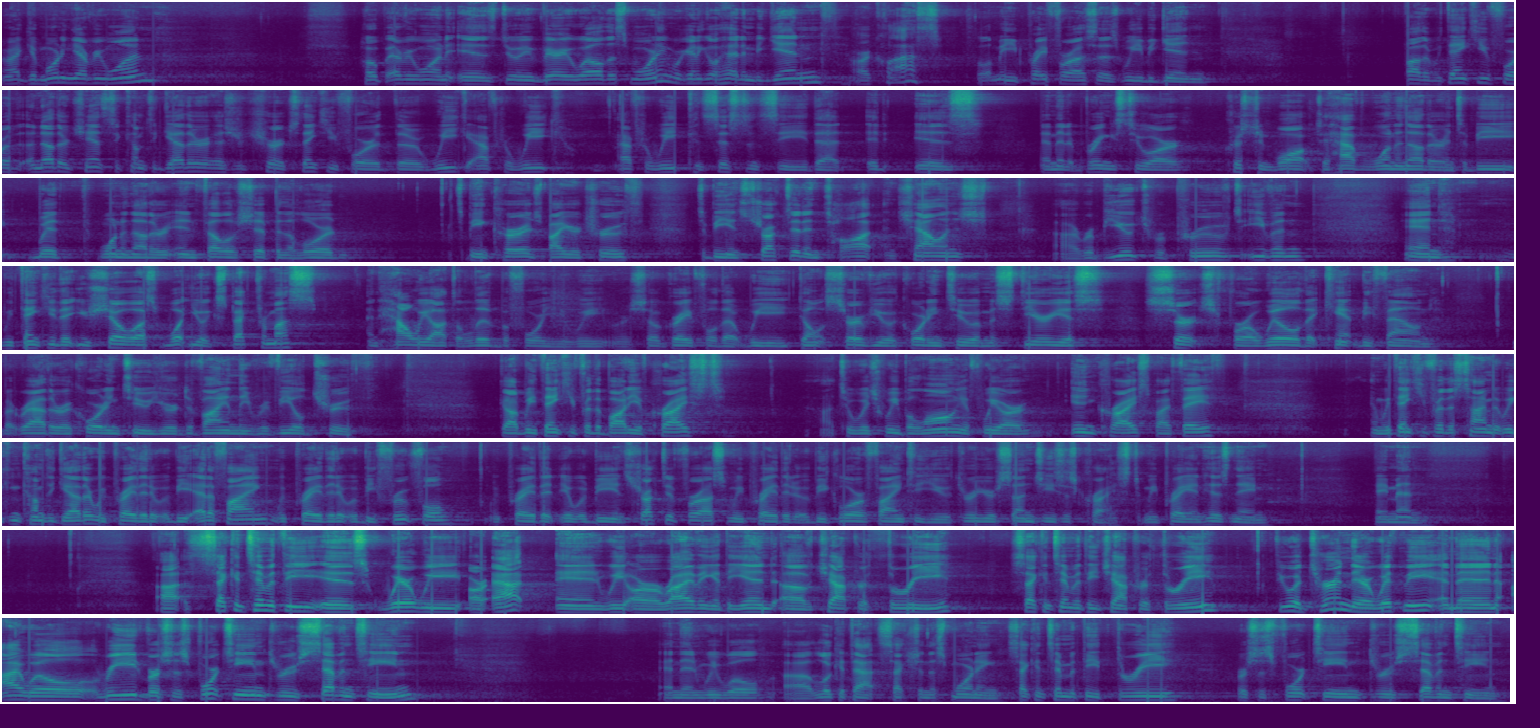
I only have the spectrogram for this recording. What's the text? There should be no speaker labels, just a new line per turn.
All right, good morning, everyone. Hope everyone is doing very well this morning. We're going to go ahead and begin our class. So let me pray for us as we begin. Father, we thank you for another chance to come together as your church. Thank you for the week after week after week consistency that it is and that it brings to our Christian walk to have one another and to be with one another in fellowship in the Lord, to be encouraged by your truth to be instructed and taught and challenged, uh, rebuked, reproved, even. And we thank you that you show us what you expect from us and how we ought to live before you. We are so grateful that we don't serve you according to a mysterious search for a will that can't be found, but rather according to your divinely revealed truth. God, we thank you for the body of Christ uh, to which we belong if we are in Christ by faith. And we thank you for this time that we can come together. We pray that it would be edifying. We pray that it would be fruitful. We pray that it would be instructive for us. And we pray that it would be glorifying to you through your Son, Jesus Christ. And we pray in his name. Amen. Uh, 2 Timothy is where we are at, and we are arriving at the end of chapter 3. 2 Timothy chapter 3. If you would turn there with me, and then I will read verses 14 through 17 and then we will uh, look at that section this morning. 2 timothy 3 verses 14 through 17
